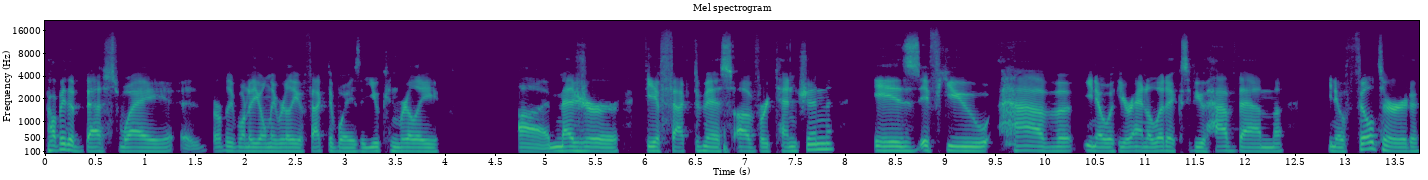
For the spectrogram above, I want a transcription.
probably the best way uh, probably one of the only really effective ways that you can really uh, measure the effectiveness of retention is if you have you know with your analytics if you have them you know filtered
